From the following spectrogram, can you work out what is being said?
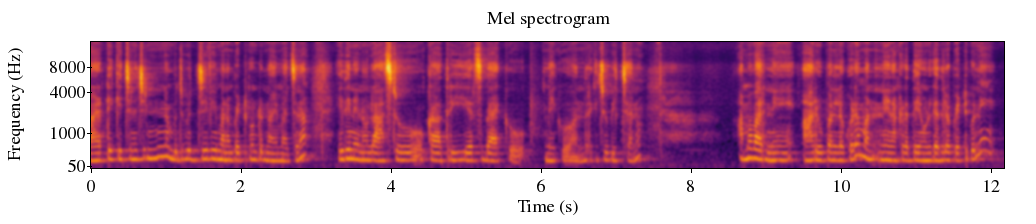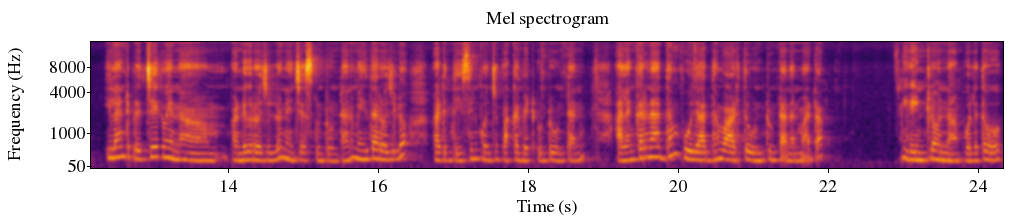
వాటికి చిన్న చిన్న బుజ్జిబుజ్జివి మనం పెట్టుకుంటున్నాం ఈ మధ్యన. ఇది నేను లాస్ట్ ఒక త్రీ ఇయర్స్ బ్యాక్ మీకు అందరికీ చూపించాను. అమ్మవారిని ఆ రూపంలో కూడా మన నేను అక్కడ దేవుడి గదిలో పెట్టుకుని ఇలాంటి ప్రత్యేకమైన పండుగ రోజుల్లో నేను చేసుకుంటూ ఉంటాను. మిగతా రోజుల్లో వాటిని తీసి కొంచెం పక్కన పెట్టుకుంటూ ఉంటాను. అలంకరణార్థం పూజార్థం వాడుతూ ఉంటుంటానన్నమాట. ఇక ఇంట్లో ఉన్న పూలతో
